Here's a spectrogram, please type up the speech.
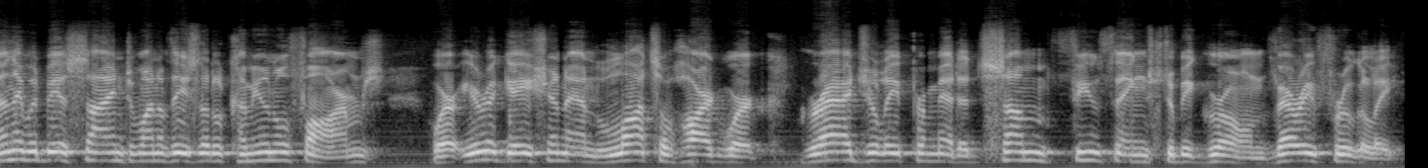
then they would be assigned to one of these little communal farms where irrigation and lots of hard work gradually permitted some few things to be grown very frugally.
